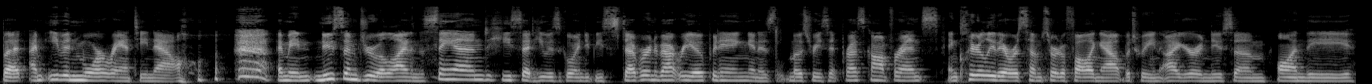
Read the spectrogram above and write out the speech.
but I'm even more ranty now. I mean, Newsom drew a line in the sand. He said he was going to be stubborn about reopening in his most recent press conference. And clearly there was some sort of falling out between Iger and Newsom on the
